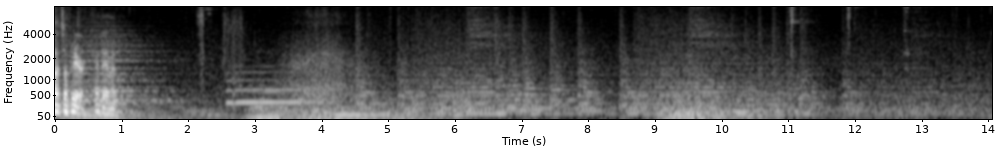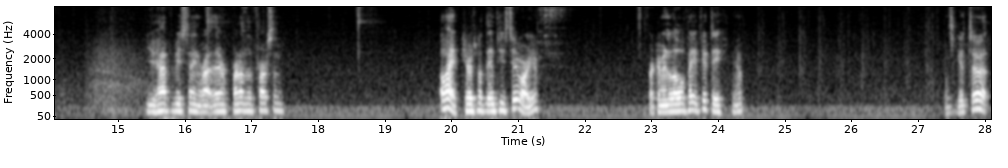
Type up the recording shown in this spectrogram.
Oh, it's up here. God damn it. You have to be staying right there in front of the person. Oh, hey, curious about the MTs too, are you? Recommend a level of 850. Yep. Let's get to it.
